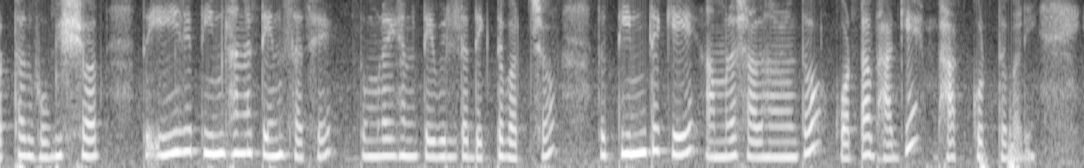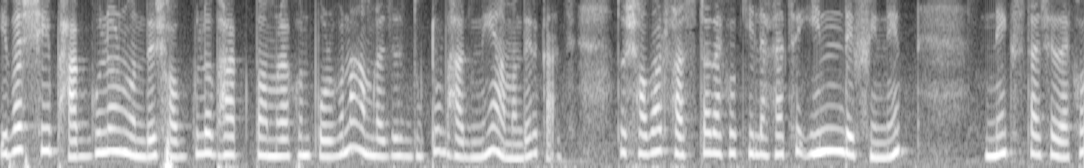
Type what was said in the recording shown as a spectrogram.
অর্থাৎ ভবিষ্যৎ, তো এই যে তিনখানা টেন্স আছে, তোমরা এখানে টেবিলটা দেখতে পাচ্ছ। তো তিনটেকে আমরা সাধারণত কটা ভাগে ভাগ করতে পারি। এবার সেই ভাগগুলোর মধ্যে সবগুলো ভাগ তো আমরা এখন পড়ব না, আমরা জাস্ট দুটো ভাগ নিয়ে আমাদের কাজ। তো সবার ফার্স্টটা দেখো কি লেখা আছে ইনডেফিনিট নেক্সট আছে দেখো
